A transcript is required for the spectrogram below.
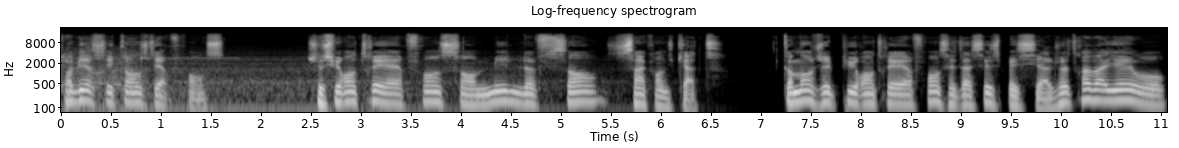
Première séquence d'Air France. Je suis rentré à Air France en 1954. Comment j'ai pu rentrer à Air France est assez spécial. Je travaillais au,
